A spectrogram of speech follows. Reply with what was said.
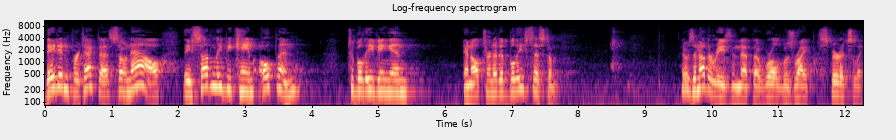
They didn't protect us. So now they suddenly became open to believing in an alternative belief system. There was another reason that the world was ripe spiritually.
